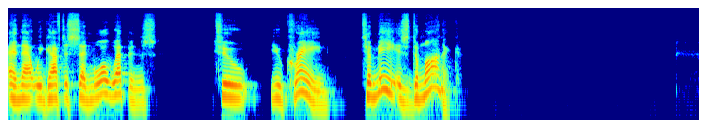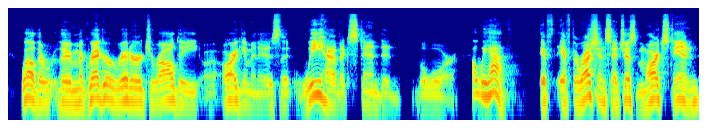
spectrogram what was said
and that we have to send more weapons to Ukraine, to me, is demonic. Well, the the Macgregor Ritter Giraldi uh, argument is that we have extended the war. Oh, we have. If if the Russians had just marched in,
